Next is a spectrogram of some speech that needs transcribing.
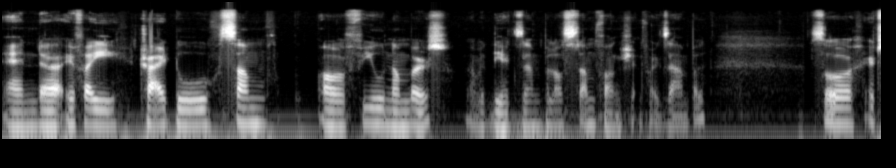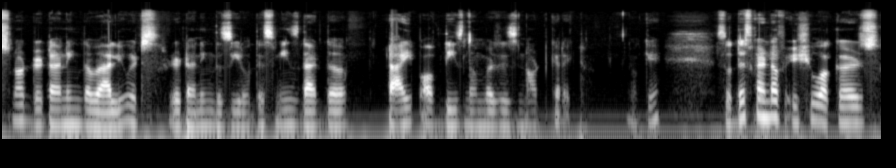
And uh, if I try to sum a few numbers with the example of sum function for example. So it's not returning the value it's returning the zero. This means that the type of these numbers is not correct. Okay? So this kind of issue occurs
